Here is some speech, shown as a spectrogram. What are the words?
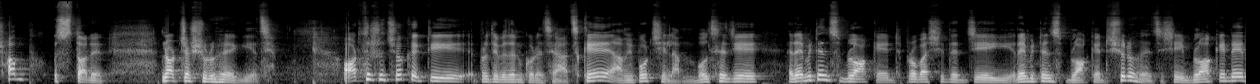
সব স্তরের নর্চা শুরু হয়ে গিয়েছে। অর্থসূচক একটি প্রতিবেদন করেছে আজকে, আমি পড়ছিলাম। বলছে যে রেমিটেন্স ব্লকেড প্রবাসীদের যেই রেমিটেন্স ব্লকেড শুরু হয়েছে, সেই ব্লকেডের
